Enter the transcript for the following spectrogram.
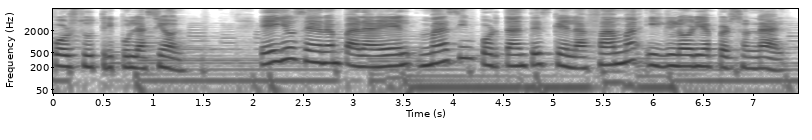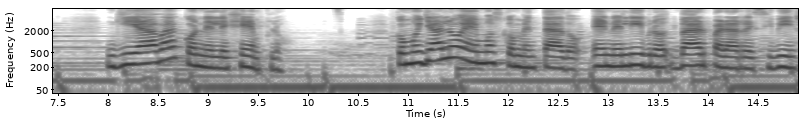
por su tripulación. Ellos eran para él más importantes que la fama y gloria personal. Guiaba con el ejemplo. Como ya lo hemos comentado en el libro Dar para Recibir,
